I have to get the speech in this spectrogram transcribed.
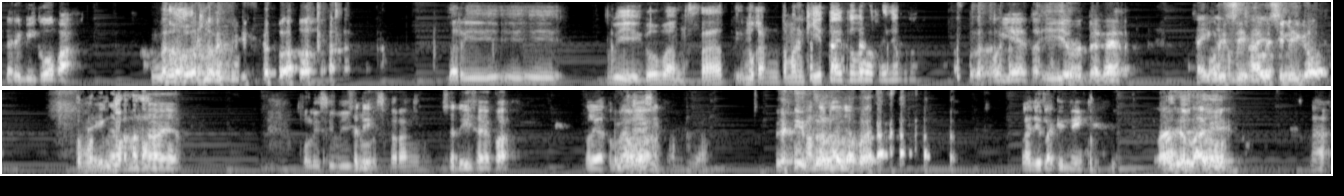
dari Bigo pak Dari Wigo bangsat. Bukan teman kita itu bro kayaknya bro. oh iya itu iya betul ya. saya ingat Polisi, teman saya polisi Bigo. Teman saya ingat teman saya polisi Wigo Sedih. sekarang sedih saya pak ngelihat teman Kenapa? saya ya. Itu. Kangen aja, Pak. lanjut lagi nih Lanjut Lanjut lagi. dong.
